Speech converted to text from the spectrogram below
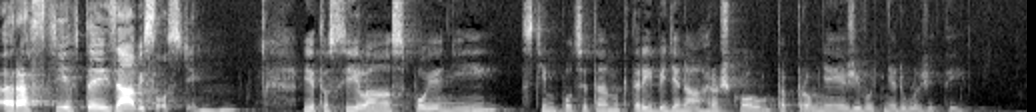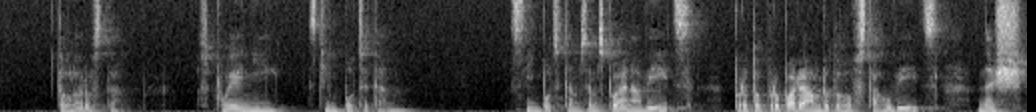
rastí v té závislosti? Mhm. Je to síla spojení s tím pocitem, který by je náhražkou, tak pro mě je životně důležitý. Tohle roste. Spojení s tím pocitem s tím pocitem jsem spojena víc, proto propadám do toho vztahu víc, než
